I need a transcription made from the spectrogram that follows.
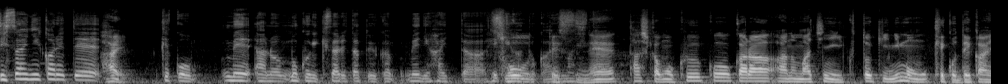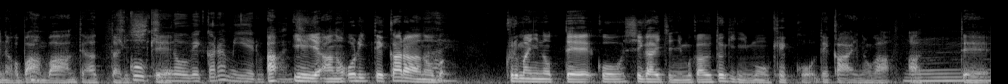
実際に行かれて、はい、結構目あの目撃されたというか目に入った壁画とかありますね。確かもう空港からあの街に行く時にも結構でかいのがバンバンってあったりして、飛行機の上から見えるあいえいえあの降りてからあの、はい、車に乗ってこう市街地に向かう時にも結構でかいのがあって。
